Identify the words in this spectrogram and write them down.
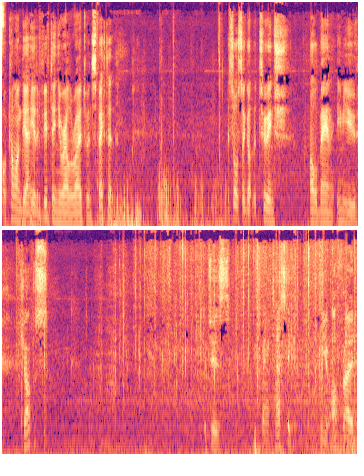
or come on down here to 15 Uralla Road to inspect it. It's also got the 2 inch old man emu shocks, which is fantastic for your off-road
